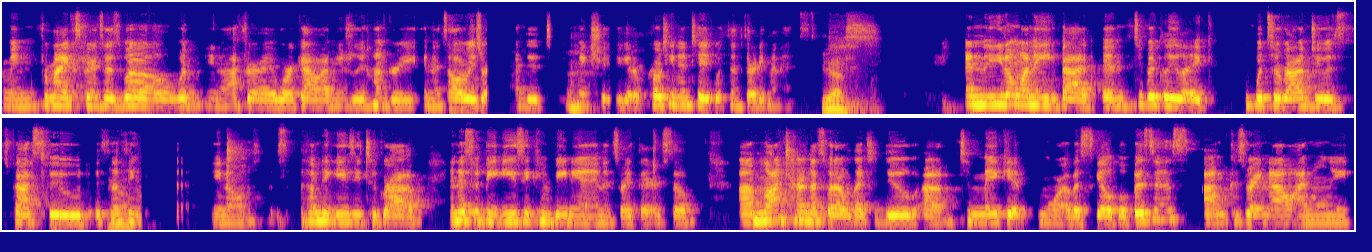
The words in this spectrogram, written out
I mean, from my experience as well, when, you know, after I work out, I'm usually hungry and it's always recommended to make sure you get a protein intake within 30 minutes. Yes. And you don't want to eat bad. And typically like what's around you is fast food. It's yeah. nothing you know something easy to grab. And this would be easy convenient and it's right there. So um, long term that's what i would like to do um, to make it more of a scalable business because um, right now i'm only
